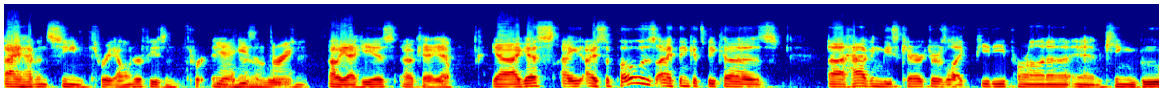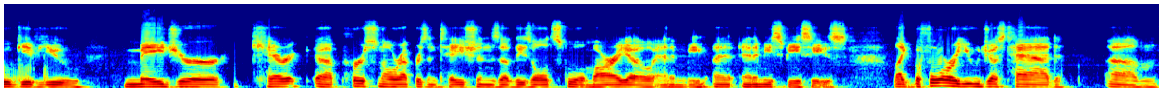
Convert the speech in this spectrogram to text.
I haven't seen three. I wonder if he's in three. Yeah, he's in three. Oh yeah, he is. Okay, yeah, Yep. yeah. I guess I, I suppose I think it's because uh, having these characters like Petey Piranha and King Boo give you major charac- uh, personal representations of these old school Mario enemy uh, enemy species. Like before, you just had um,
